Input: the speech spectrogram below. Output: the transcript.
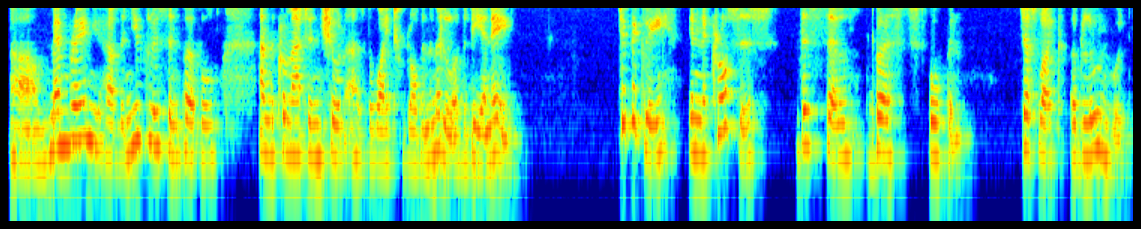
um, membrane, you have the nucleus in purple, and the chromatin shown as the white blob in the middle, or the DNA. Typically, in necrosis, this cell bursts open, just like a balloon would.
